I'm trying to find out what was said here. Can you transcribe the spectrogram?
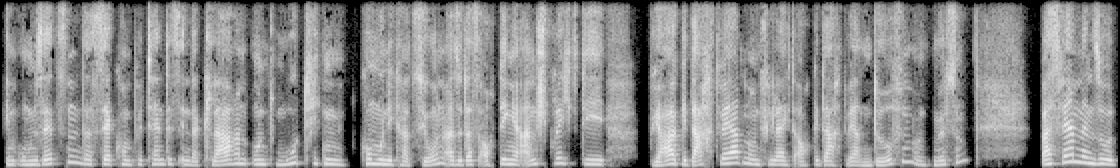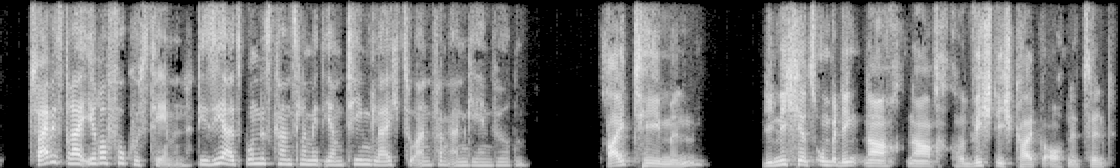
im Umsetzen, das sehr kompetent ist in der klaren und mutigen Kommunikation, also das auch Dinge anspricht, die ja gedacht werden und vielleicht auch gedacht werden dürfen und müssen. Was wären denn so zwei bis drei Ihrer Fokusthemen, die Sie als Bundeskanzler mit Ihrem Team gleich zu Anfang angehen würden? Drei Themen, die nicht jetzt unbedingt nach, nach Wichtigkeit geordnet sind.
